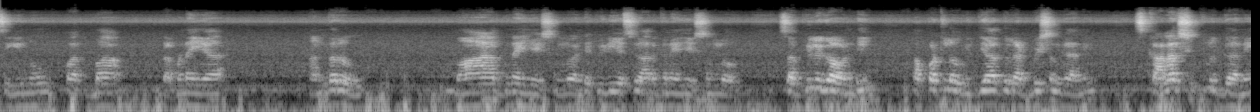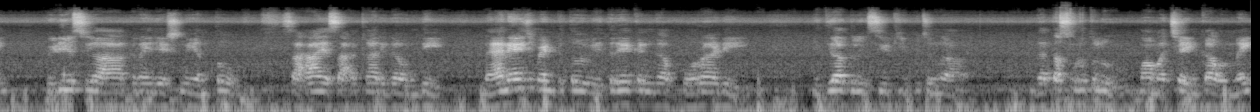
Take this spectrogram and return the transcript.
సీను పద్మ రమణయ్య అందరూ మా ఆర్గనైజేషన్లో అంటే పీడిఎస్ ఆర్గనైజేషన్లో సభ్యులుగా ఉండి అప్పట్లో విద్యార్థుల అడ్మిషన్ కానీ స్కాలర్షిప్లకు కానీ పీడిఎస్ ఆర్గనైజేషన్ ఎంతో సహాయ సహకారిగా ఉండి మేనేజ్మెంట్తో వ్యతిరేకంగా పోరాడి విద్యార్థులకు సీట్లు ఇప్పుచున్న గత స్మృతులు మా మధ్య ఇంకా ఉన్నాయి.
